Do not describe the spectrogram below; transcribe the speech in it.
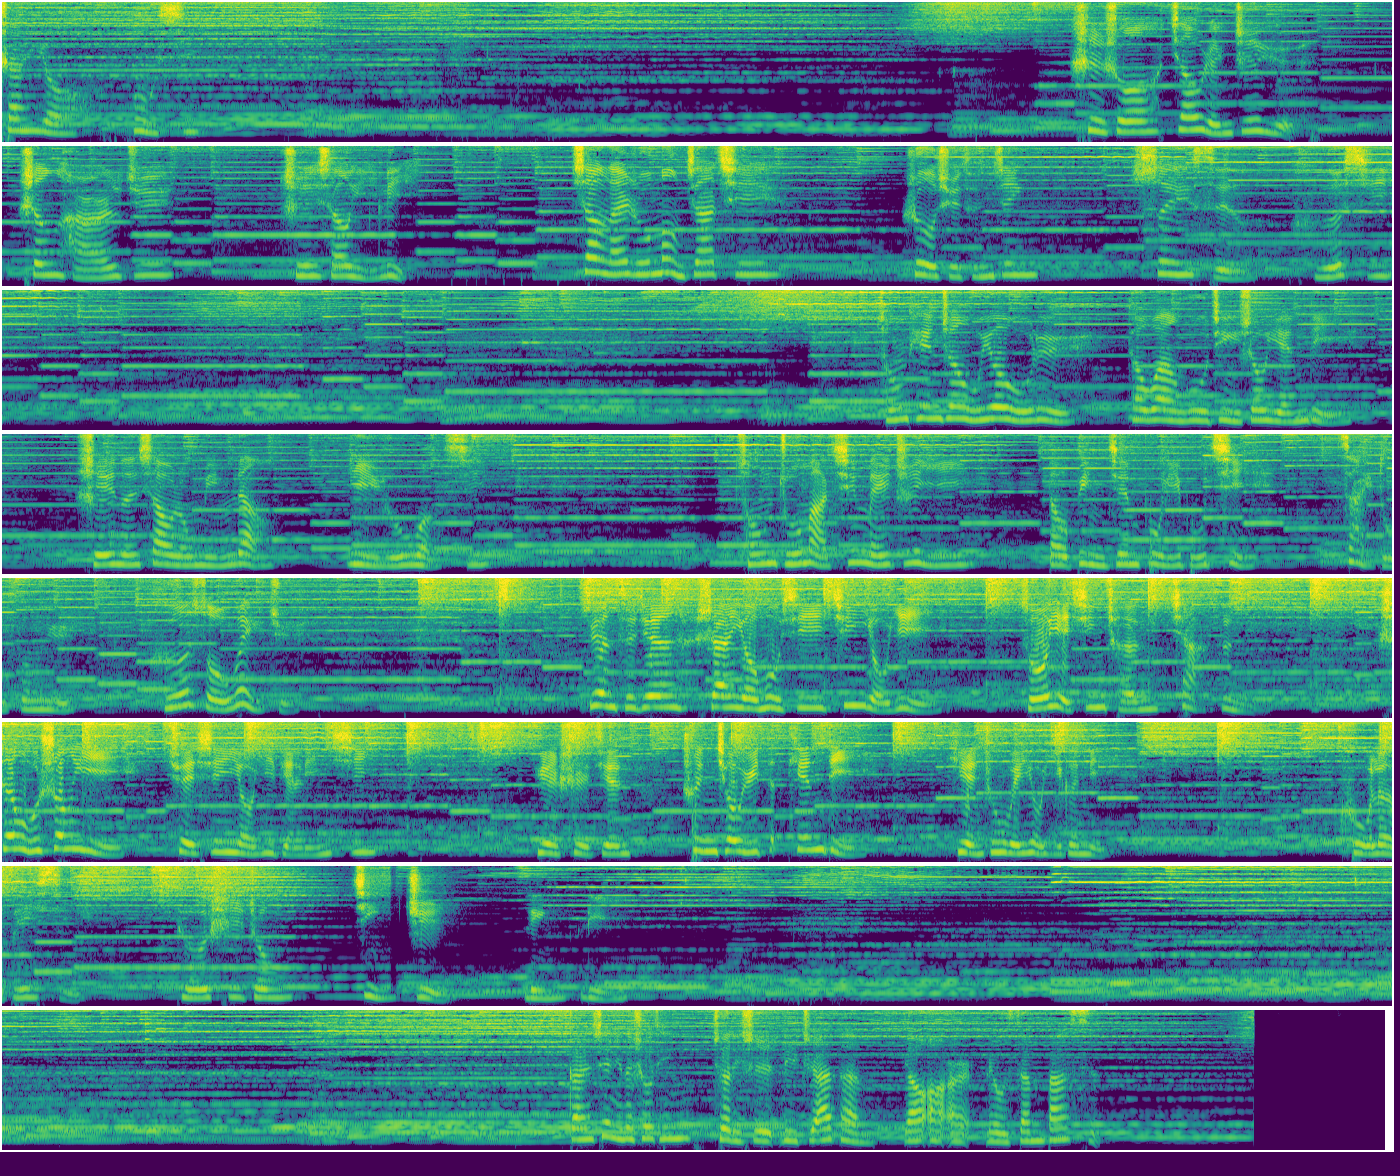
山有木兮。世说鲛人之语，生海而居，吃宵一粒，向来如梦佳期。若许曾经，虽死何惜？从天真无忧无虑。到万物尽收眼底，谁能笑容明亮，一如往昔？从竹马青梅之谊，到并肩不离不弃，再度风雨，何所畏惧？愿此间山有木兮亲有意，昨夜星辰恰似你。身无双翼，却心有一点灵犀。愿世间春秋于天地，眼中唯有一个你。苦乐悲喜，得失中尽致淋漓。感谢您的收听，这里是荔枝 FM 幺二二六三八四。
